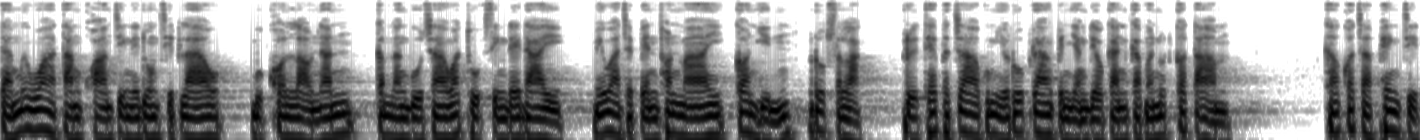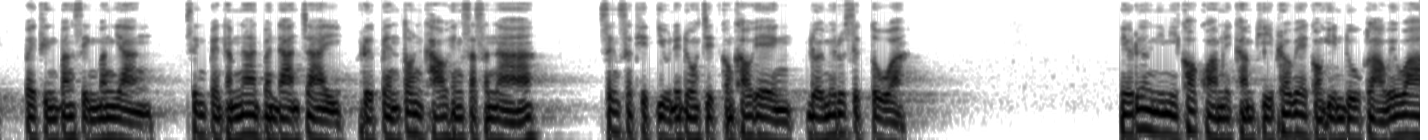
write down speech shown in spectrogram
แต่เมื่อว่าตามความจริงในดวงจิตแล้ว บุคคลเหล่านั้นกำลังบูชาวัตถุสิ่งใด ๆ ไม่ว่าจะเป็นท่อนไม้ ก้อนหิน รูปสลัก หรือเทพเจ้าผู้มีรูปร่างเป็นอย่างเดียวกันกับมนุษย์ก็ตาม เขาก็จะเพ่งจิตไปถึงบางสิ่งบางอย่าง ซึ่งเป็นอำนาจบันดาลใจ หรือเป็นต้นเขาแห่งศาสนา ซึ่งสถิตอยู่ในดวงจิตของเขาเอง โดยไม่รู้สึกตัว ในเรื่องนี้มีข้อความในคำพีพระเวทของฮินดูกล่าวไว้ว่า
